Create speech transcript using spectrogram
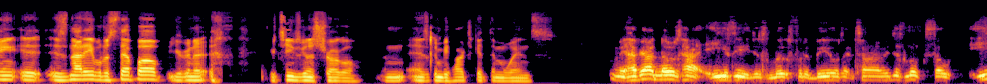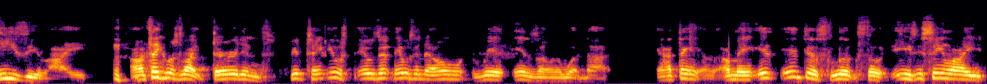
can't is not able to step up, you're gonna your team's gonna struggle, and, and it's gonna be hard to get them wins. I mean, have y'all noticed how easy it just looks for the Bills at times? It just looks so easy. Like I think it was like third and fifteen. It was it was it was in their own red end zone and whatnot. And I think I mean it, it just looks so easy. It seemed like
